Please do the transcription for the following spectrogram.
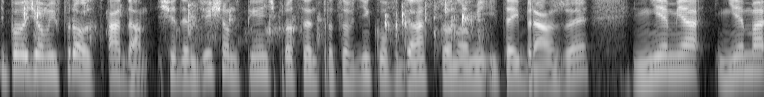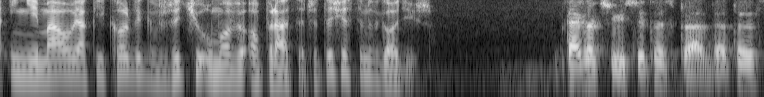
i powiedział mi wprost, Adam, 75% pracowników gastronomii i tej branży nie, mia, nie ma i nie mało jakiejkolwiek w życiu umowy o pracę. Czy ty się z tym zgodzisz? Tak, oczywiście, to jest prawda. To jest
